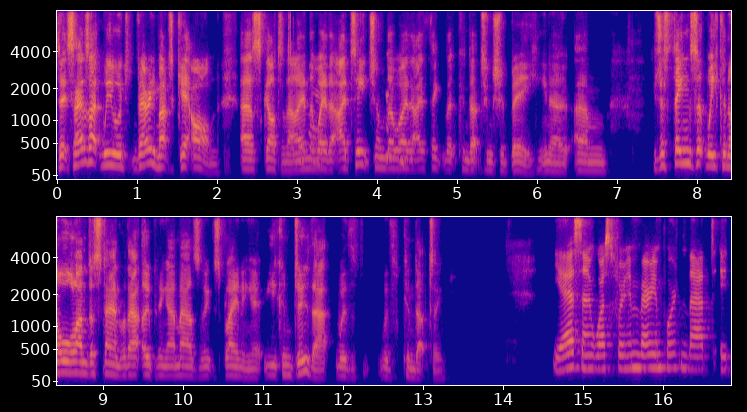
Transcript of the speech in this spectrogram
So it sounds like we would very much get on uh, scott and i in the way that i teach and the way that i think that conducting should be you know um, just things that we can all understand without opening our mouths and explaining it. You can do that with with conducting Yes, and it was for him very important that it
